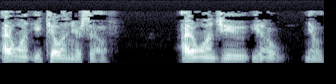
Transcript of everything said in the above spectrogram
I don't want you killing yourself. I don't want you, you know, you know,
